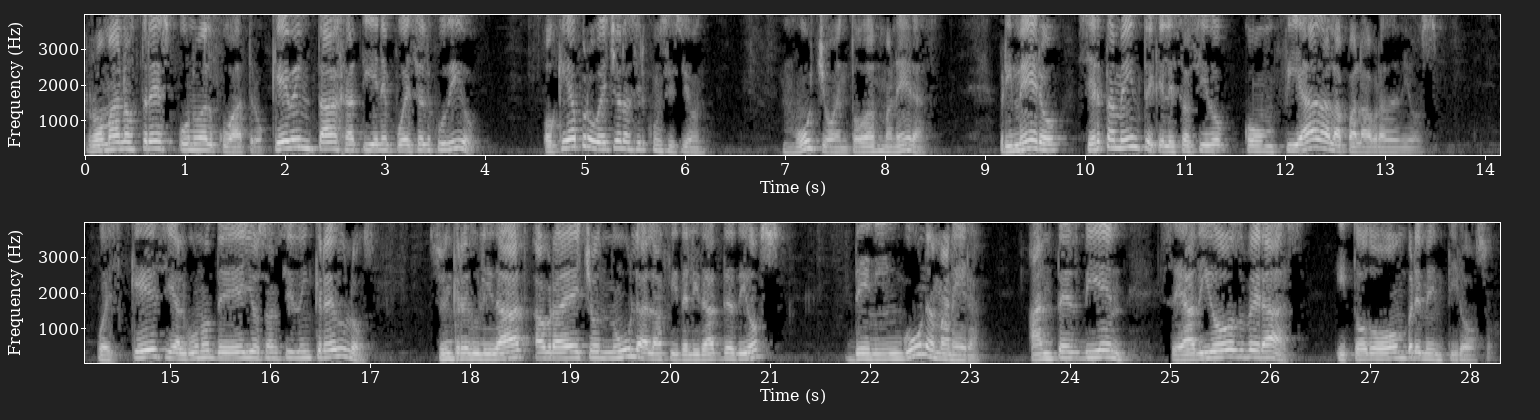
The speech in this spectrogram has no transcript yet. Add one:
Romanos 3, 1 al 4. ¿Qué ventaja tiene pues el judío? ¿O qué aprovecha la circuncisión? Mucho en todas maneras. Primero, ciertamente que les ha sido confiada la palabra de Dios. Pues qué si algunos de ellos han sido incrédulos? ¿Su incredulidad habrá hecho nula la fidelidad de Dios? De ninguna manera. Antes bien, sea Dios veraz y todo hombre mentiroso,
